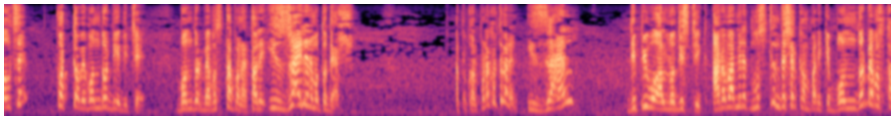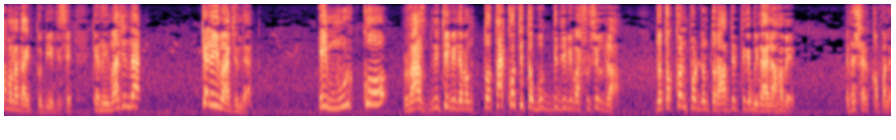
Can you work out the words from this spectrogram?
বলছে করতে হবে বন্দর দিয়ে দিচ্ছে বন্দর ব্যবস্থাপনা তাহলে ইসরায়েলের মতো দেশ আপনি কল্পনা করতে পারেন ইসরায়েল ডিপি ওয়াল লজিস্টিক আরব আমিরাত মুসলিম দেশের কোম্পানিকে বন্দর ব্যবস্থাপনা দায়িত্ব দিয়ে দিছে। Can imagine that can imagine that এই মূর্খ রাজনীতিবিদ এবং তথাকথিত বুদ্ধিজীবী বা সুশীলরা যতক্ষণ পর্যন্ত রাজনীতি থেকে বিদায় না হবে এদেশের কপালে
